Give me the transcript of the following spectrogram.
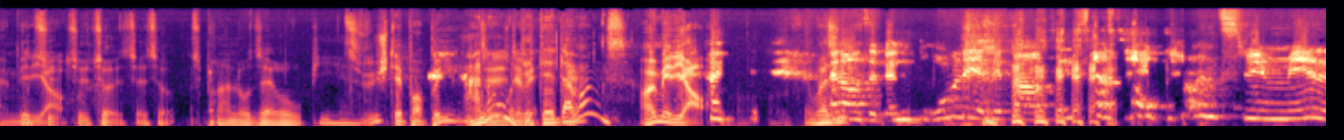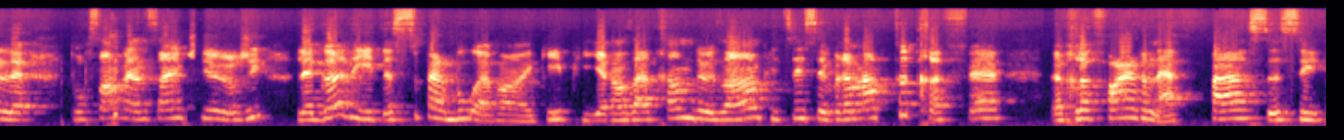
Un Puis milliard. tu- tu- tu- C'est ça. Tu prends l'autre zéro. Puis, euh, Tu veux, j'étais pas pire. Ah non, t'étais d'avance. Un milliard. Vas-y. Ah non, c'est bien trop. Il a dépensé 158 000 pour 125 chirurgies. Le gars, il était super beau avant, OK? Puis il est rendu à 32 ans. Puis tu sais, c'est vraiment tout refait, refaire la face. C'est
